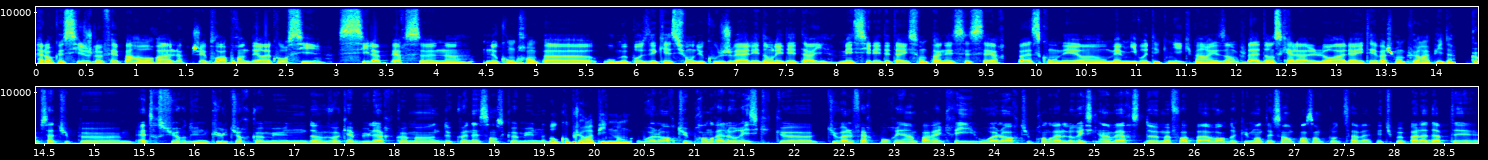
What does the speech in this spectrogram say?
Alors que si je le fais par oral, je vais pouvoir prendre des raccourcis. Si la personne ne comprend pas ou me pose des questions, du coup, je vais aller dans les détails. Mais si les détails sont pas nécessaires parce qu'on est euh, au même niveau technique, par exemple, bah, dans ce cas-là, l'oral a été vachement plus rapide. Comme ça, tu peux être sûr d'une culture commune, d'un vocabulaire commun, de connaissances communes. Beaucoup plus rapidement. Ou alors, tu prendrais le risque que tu vas le faire pour rien par écrit, ou alors tu prendrais le risque inverse de, ma foi, pas avoir documenté ça en pensant que l'autre savait, et tu peux pas l'adapter.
